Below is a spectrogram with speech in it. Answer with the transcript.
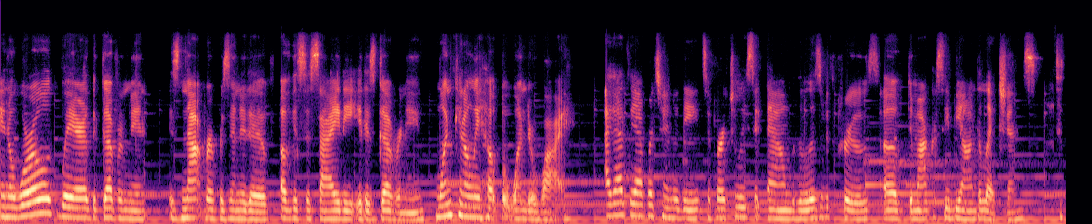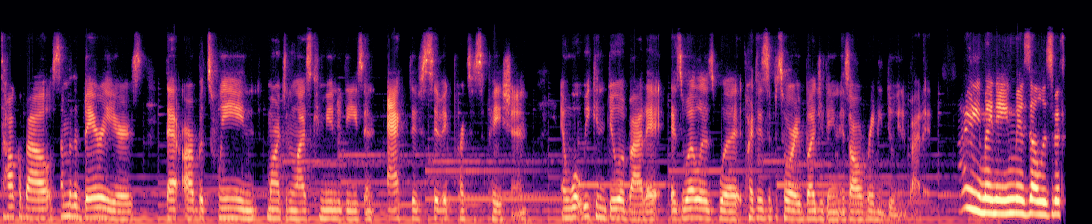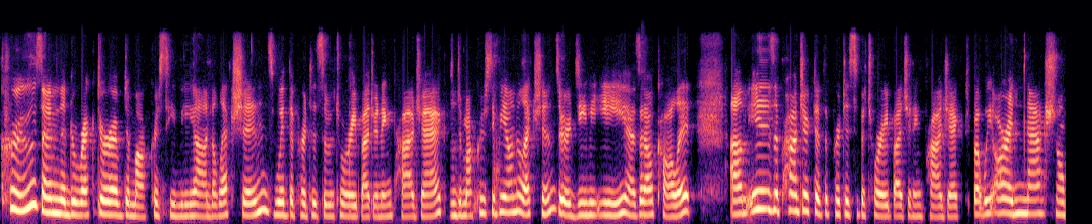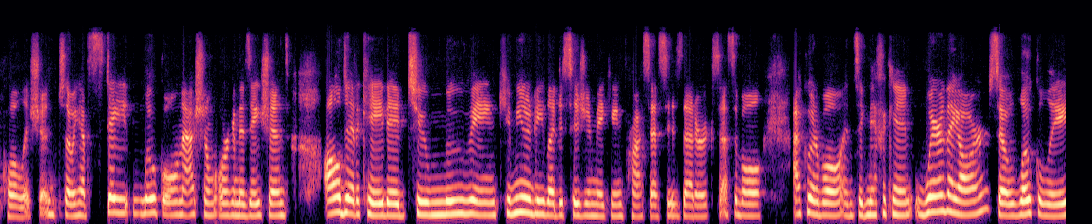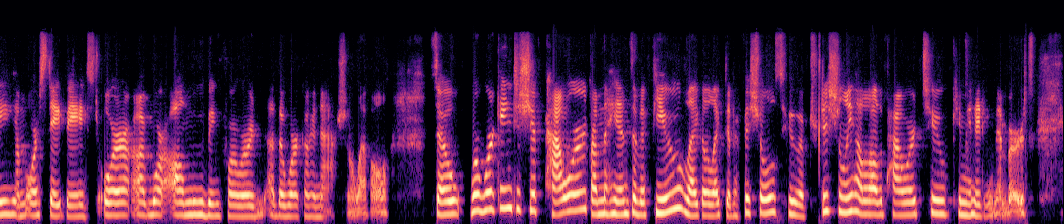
In a world where the government is not representative of the society it is governing, one can only help but wonder why. I got the opportunity to virtually sit down with Elizabeth Cruz of Democracy Beyond Elections to talk about some of the barriers that are between marginalized communities and active civic participation and what we can do about it, as well as what participatory budgeting is already doing about it. Hi, my name is Elizabeth Cruz. I'm the Director of Democracy Beyond Elections with the Participatory Budgeting Project. Democracy Beyond Elections, or DBE as I'll call it, um, is a project of the Participatory Budgeting Project, but we are a national coalition. So we have state, local, national organizations all dedicated to moving community led decision making processes that are accessible, equitable, and significant where they are. So locally um, or state based or um, we're all moving forward uh, the work on a national level. So we're working to shift power from the hands of a few, like elected officials who have traditionally held all the power, to community members.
